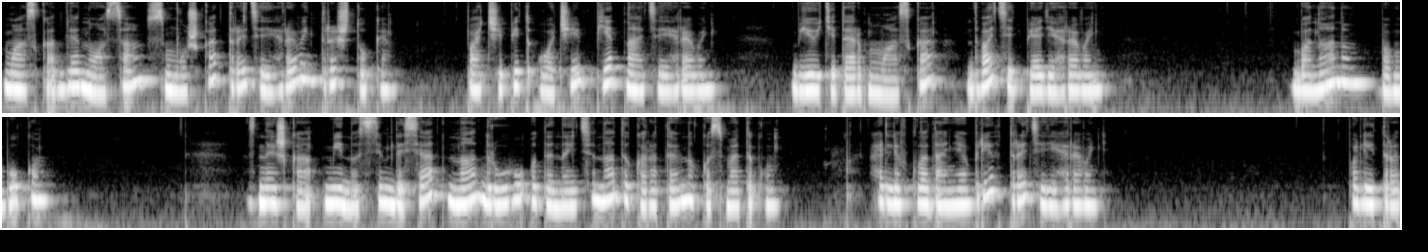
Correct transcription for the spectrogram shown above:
Маска для носа, смужка 30 гривень 3 штуки. Патчі під очі 15 гривень. Б'юті дерм маска 25 гривень. Бананом, бамбуком. Знижка мінус 70 на другу одиницю на декоративну косметику. Гель для вкладання брів 30 гривень. Палітра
